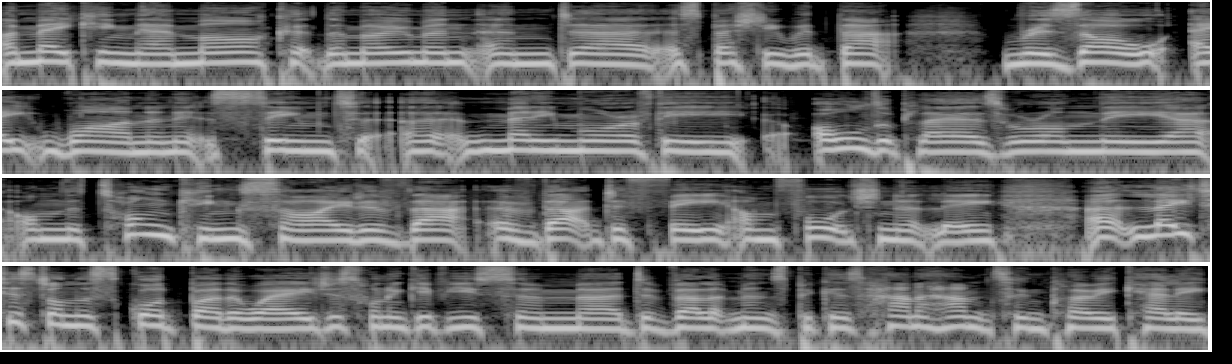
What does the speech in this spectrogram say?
are making their mark at the moment. And uh, especially with that result, 8 1, and it seemed uh, many more of the older players were on the uh, on the tonking side of that of that defeat, unfortunately. Uh, latest on the squad, by the way, just want to give you some uh, developments because Hannah Hampton, Chloe Kelly,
